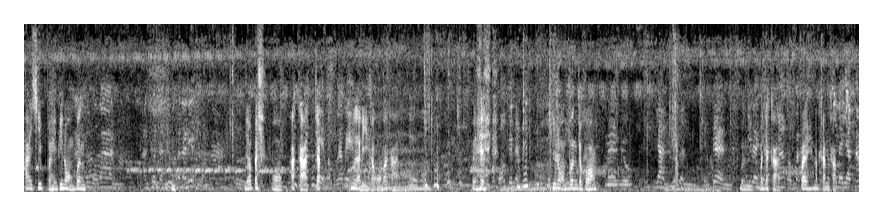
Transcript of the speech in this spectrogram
ถ่ายคลิปไปให้พี่น้องเบิ่งอันเพิ่นอันอยู่คณะเรียนหลวงเดี๋ยวไปออกอากาศจากเมื่อนี้ครับออกอากาศพี่น้องเบิ่งเจ้าของแม่นอยู่ย่านที่กันแต่แต่เบิ่งบรรยากาศไปน้ำกันครับระยะข้า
